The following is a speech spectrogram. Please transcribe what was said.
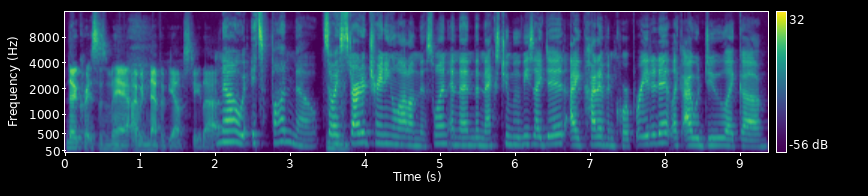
no criticism here. I would never be able to do that. no, it's fun though. So I Mhm. started training a lot on this one and then the next two movies I did, I kind of incorporated it. Like I would do like um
